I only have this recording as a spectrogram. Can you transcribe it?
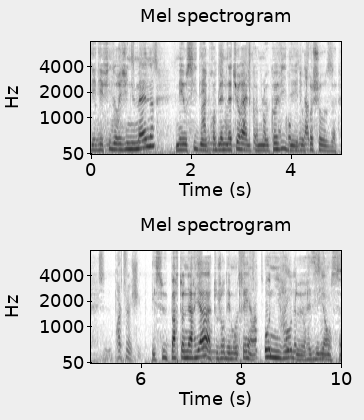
des défis d'origine humaine, mais aussi des problèmes naturels comme le Covid et d'autres choses. Et ce partenariat a toujours démontré un haut niveau de résilience.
